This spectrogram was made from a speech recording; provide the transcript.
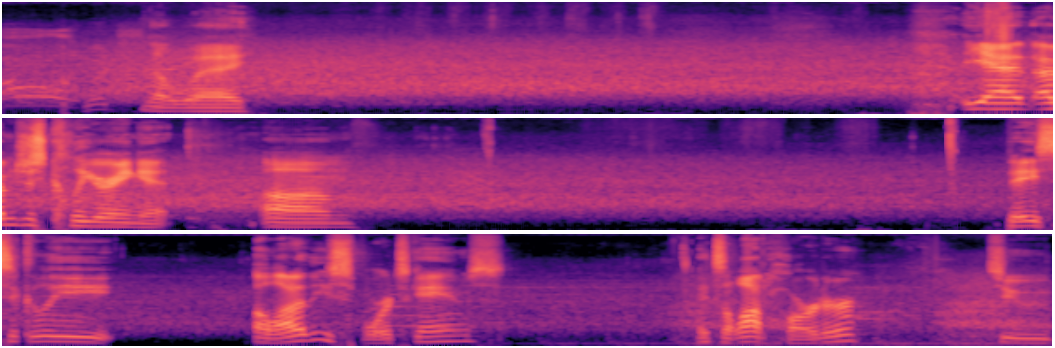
Oh, good No way. Yeah, I'm just clearing it. Um, basically, a lot of these sports games, it's a lot harder to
